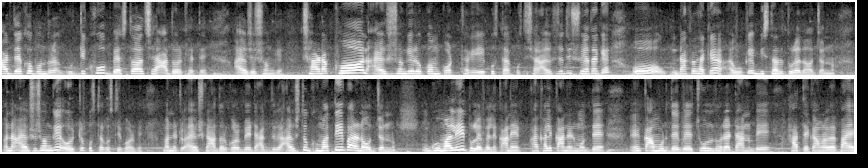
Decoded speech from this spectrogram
আর দেখো বন্ধুরা, গুড্ডি খুব ব্যস্ত আছে আদর খেতে, আয়ুষের সঙ্গে। সারাক্ষণ আয়ুষের সঙ্গে এরকম করতে থাকে, এই কুস্তা কুস্তি সারা আয়ুষ যদি শুয়ে থাকে, ও ডাকতে থাকে ওকে বিছনাতে তুলে দেওয়ার জন্য। মানে আয়ুষের সঙ্গে ও একটু কুস্তা কুস্তি করবে মানে একটু আয়ুষকে আদর করবে, ডাক দেবে। আয়ুষ তো ঘুমাতেই পারে না ওর জন্য। ঘুমালেই তুলে ফেলে, কানে খালি কানের মধ্যে কামড় দেবে, চুল ধরে টানবে হাতে কামড়াবে, পায়ে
